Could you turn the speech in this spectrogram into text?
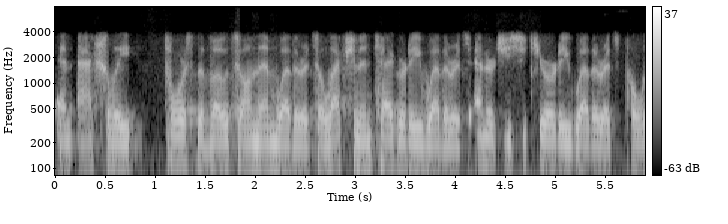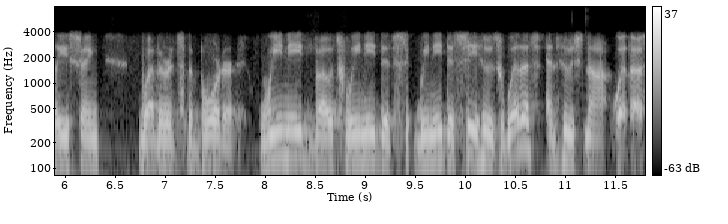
and actually force the votes on them, whether it's election integrity, whether it's energy security, whether it's policing, whether it's the border. We need votes. We need to we need to see who's with us and who's not with us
